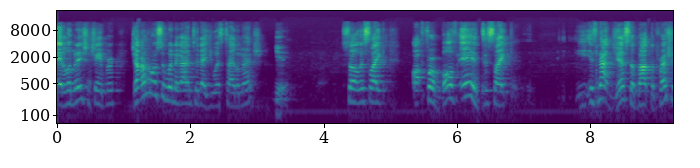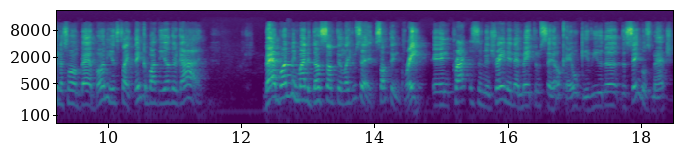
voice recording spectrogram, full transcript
at Elimination Chamber, John Morrison wouldn't have gotten to that U.S. title match. Yeah. So it's like uh, for both ends, it's like it's not just about the pressure that's on Bad Bunny. It's like think about the other guy. Bad Bunny might have done something, like you said, something great in practicing and training that made them say, "Okay, we'll give you the the singles match."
